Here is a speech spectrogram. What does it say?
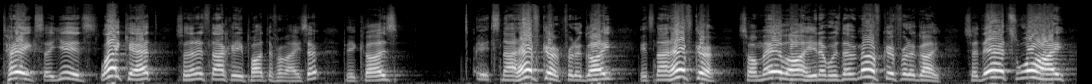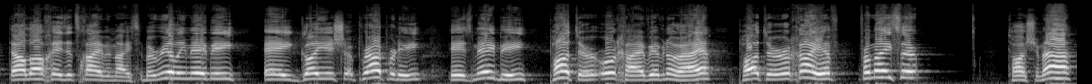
takes a yid's leket, so then it's not going to be potter from Iser because it's not hefker for the guy. It's not hefker. So Mela, he never was never mafker for the guy. So that's why the Allah is it's chayiv in ma'aser. But really, maybe a goyish property is maybe potter or chayiv. We have no raya. Potter or chayiv from ma'aser. Tashma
